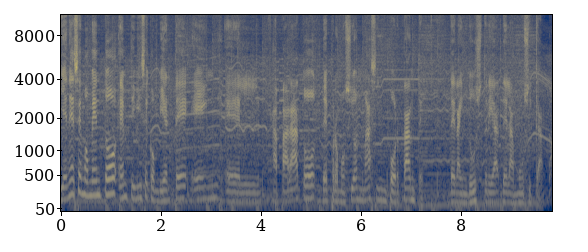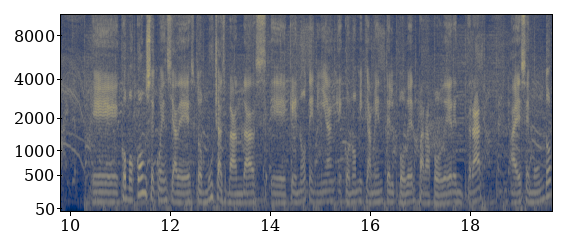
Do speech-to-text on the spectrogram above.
y en ese momento MTV se convierte en el aparato de promoción más importante de la industria de la música. Eh, como consecuencia de esto, muchas bandas eh, que no tenían económicamente el poder para poder entrar a ese mundo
